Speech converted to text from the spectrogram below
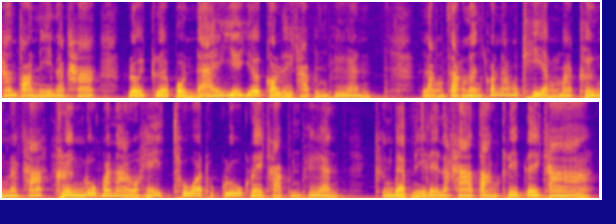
ขั้นตอนนี้นะคะโรยเกลือป่นได้เยอะๆก่อนเลยค่ะเพื่อนๆ หลังจากนั้นก็นำเขียงมาคลึงนะคะคลึงลูกมะนาวให้ทั่วทุกลูกเลยค่ะเพื่อนๆคลึงแบบนี้เลยนะคะ ตามคลิปเลยค่ะ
